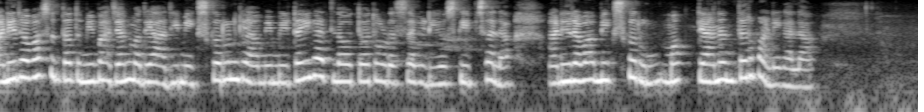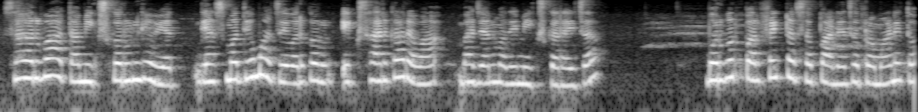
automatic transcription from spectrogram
आणि रवासुद्धा तुम्ही भाज्यांमध्ये आधी मिक्स करून घ्या. मी मीठही घातलं होतं थोडंसं व्हिडिओ स्किप झाला आणि रवा मिक्स करून मग त्यानंतर पाणी घाला. सर्व आता मिक्स करून घेऊयात. गॅस मध्यम आचेवर करून एकसारखा रवा भाज्यांमध्ये मिक्स करायचा. बरोबर परफेक्ट असं पाण्याचं प्रमाण येतं.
